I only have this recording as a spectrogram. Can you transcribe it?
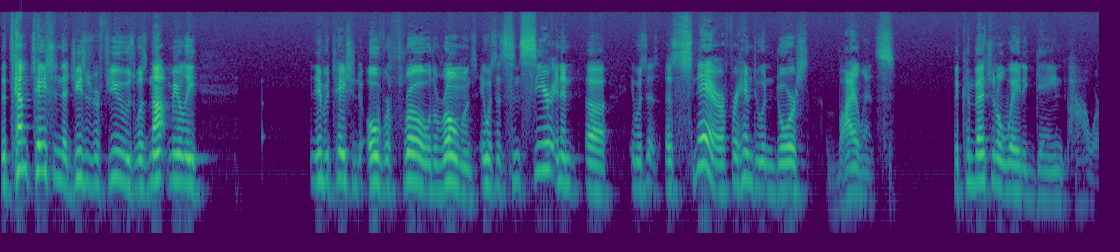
The temptation that Jesus refused was not merely an invitation to overthrow the Romans, it was a sincere and uh, it was a, a snare for him to endorse violence, the conventional way to gain power.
